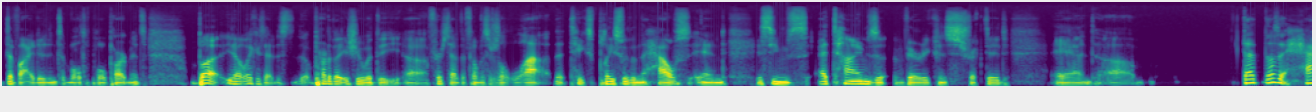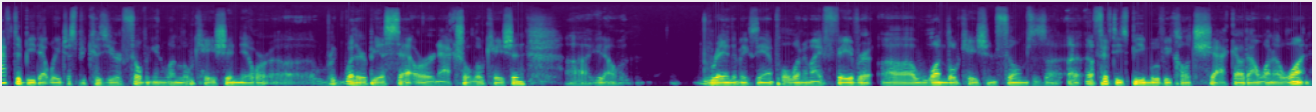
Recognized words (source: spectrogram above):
divided into multiple apartments. But you know, like I said, this, part of the issue with the uh, first half of the film is there's a lot that takes place within the house, and it seems at times very constricted and um, that doesn't have to be that way just because you're filming in one location or uh, whether it be a set or an actual location. Uh, you know, random example, one of my favorite uh, one location films is a, a, 50s B movie called Shack Out on 101.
